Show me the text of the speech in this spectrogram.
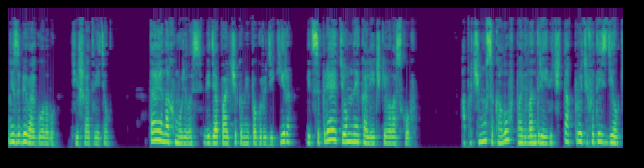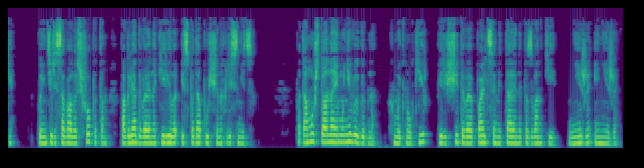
Не забивай голову, — тише ответил. Тая нахмурилась, ведя пальчиками по груди Кира и цепляя темные колечки волосков. — А почему Соколов Павел Андреевич так против этой сделки? — поинтересовалась шепотом, поглядывая на Кирилла из-под опущенных ресниц. — Потому что она ему невыгодна, — хмыкнул Кир, пересчитывая пальцами тайны позвонки, ниже и ниже. —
